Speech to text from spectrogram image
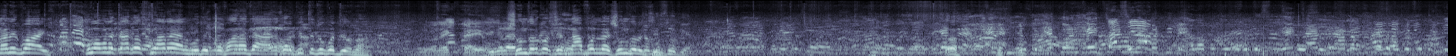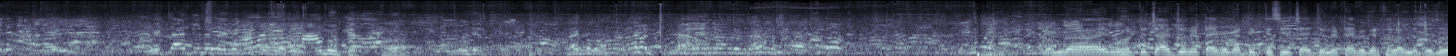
মানিক ভাই তুলা মানে কাগজ খোলা আলবো দেখো ফারা দেয় আর ভিতরে ঢুকে দিও না। সুন্দর করছি না বললে সুন্দর হচ্ছে। এখন এই চারজন আবার দিবে এই চারজন আবার দিবে এই চারজনে যাইবে কিছু এই মুহূর্তে আমরা এই মুহূর্তে চারজনের টাইব্রেকার দেখতেছি। চারজনের টাইব্রেকার খেলার মধ্যে যে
